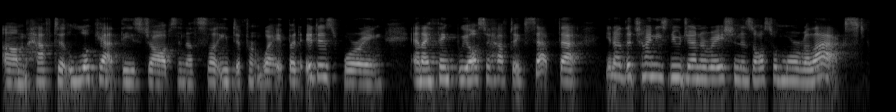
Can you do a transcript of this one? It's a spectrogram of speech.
um, have to look at these jobs in a slightly different way. But it is worrying. And I think we also have to accept that, you know, the Chinese new generation is also more relaxed.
